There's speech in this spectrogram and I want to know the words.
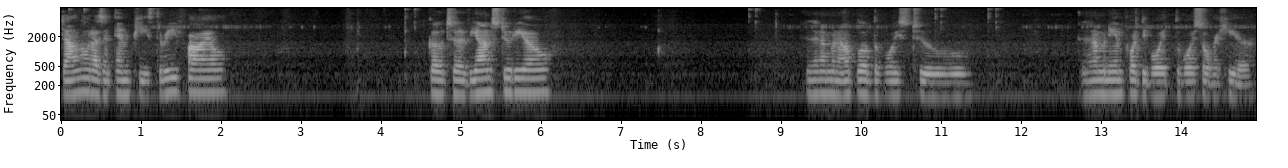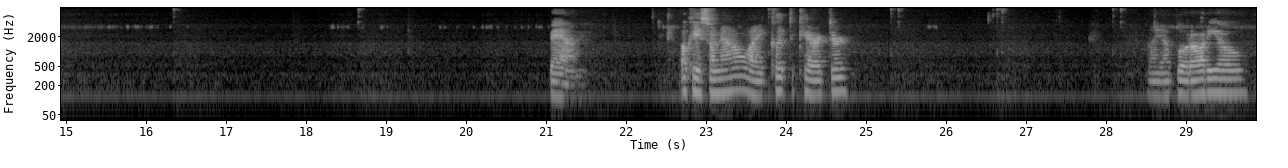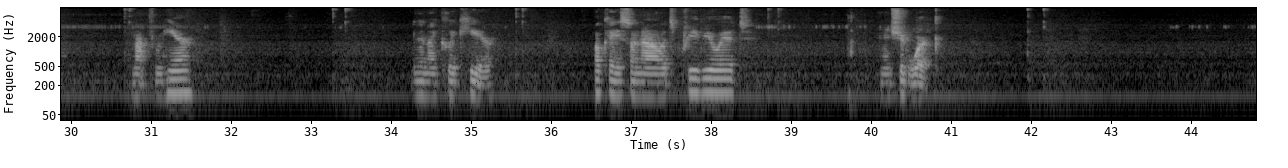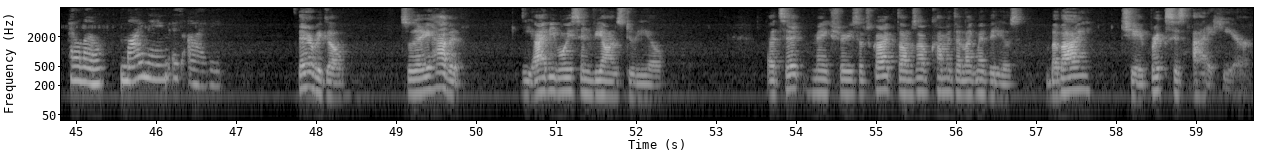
download as an MP3 file. Go to Vyond Studio. And then I'm going to upload the voice to... And then I'm going to import the the voice over here. Bam. Okay, so now I click the character. I upload audio not from here. And then I click here. Okay, so now let's preview it. And it should work. Hello, my name is Ivy. There we go. So there you have it. The Ivy voice in Vyond Studio. That's it. Make sure you subscribe, thumbs up, comment, and like my videos. Bye-bye. Jay Bricks is out of here.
